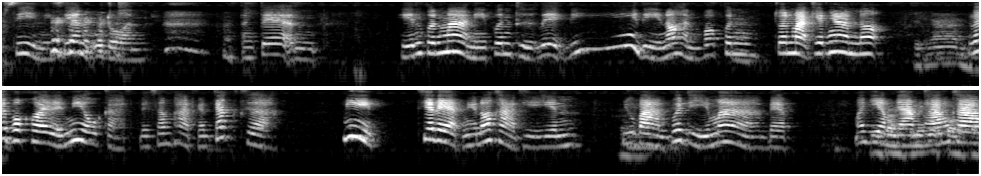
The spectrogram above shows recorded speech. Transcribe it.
ฟซีนี่เซียนอุดร ตั้งแต่อัน เห็นเพิ่นมานี่เพิ่นถือเลขดีดีเนาะหันบ่เพิ่นจวนมากเฮ็ดงานเนาะเฮ็ดงานเลยบ่ค่อยได้มีโอกาสได้สัมผัสกันจักเทื่อมีเที่ยแรกนี่เนาะค่ะที่เห็นอยู่บ้านเพื่อดีมาแบบมาเยี่ยมยามถามข่าว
